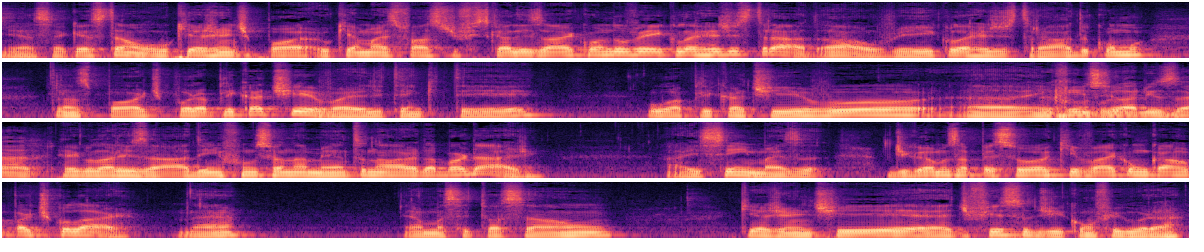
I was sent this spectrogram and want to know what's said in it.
E essa é a questão. O que a gente pode, o que é mais fácil de fiscalizar é quando o veículo é registrado. Ah, o veículo é registrado como transporte por aplicativo. Aí ele tem que ter o aplicativo uh, regularizado. regularizado e em funcionamento na hora da abordagem. Aí sim, mas digamos a pessoa que vai com um carro particular, né? É uma situação que a gente é difícil de configurar.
